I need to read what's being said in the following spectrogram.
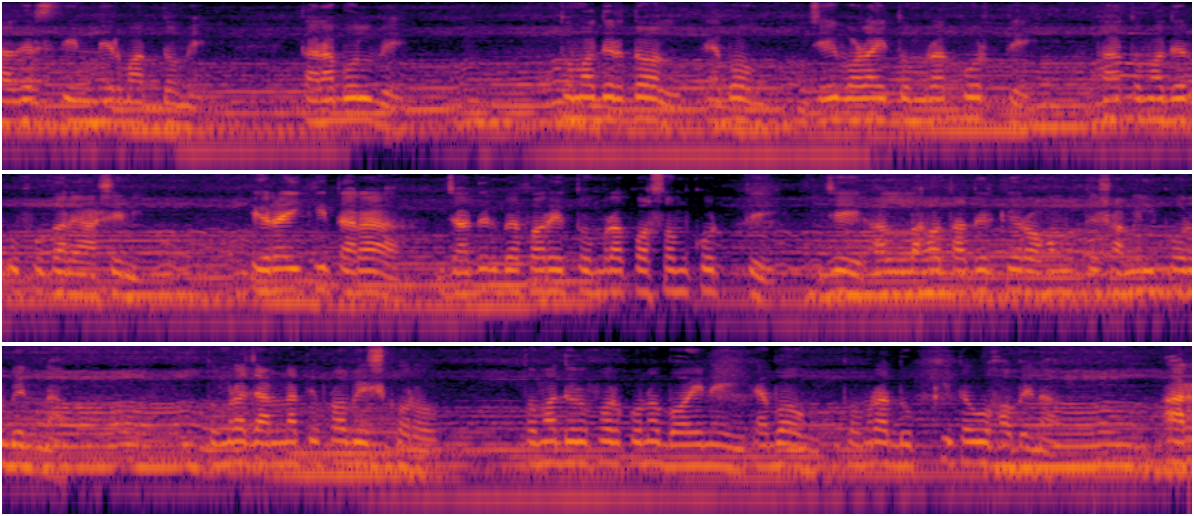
তাদের চিহ্নের মাধ্যমে। তারা বলবে, তোমাদের দল এবং যে বড়াই তোমরা করতে, তা তোমাদের উপকারে আসেনি। এরাই কি তারা যাদের ব্যাপারে তোমরা কসম করতে যে আল্লাহ তাদেরকে রহমতে সামিল করবেন না, তোমরা জান্নাতে প্রবেশ করো। তোমাদের উপর কোনো ভয় নেই এবং তোমরা দুঃখিতও হবে না। আর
